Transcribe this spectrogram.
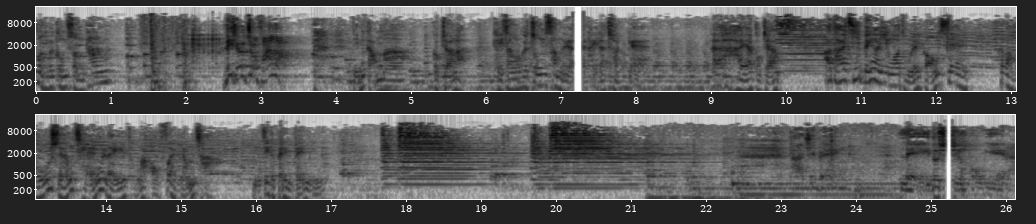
会唔会咁顺摊咧？你想造反啊？點咁啊，局長啊，其實我嘅忠心你係睇得出嘅。誒、係啊，局長，阿太子炳啊要我同你講聲，佢話好想請你同阿牛夫人飲茶，唔知佢俾唔俾面呢？太子炳，你都算好嘢啦，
